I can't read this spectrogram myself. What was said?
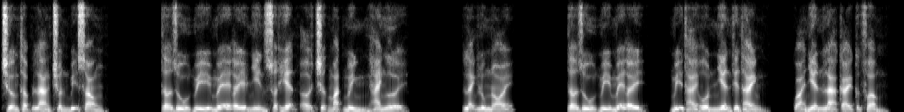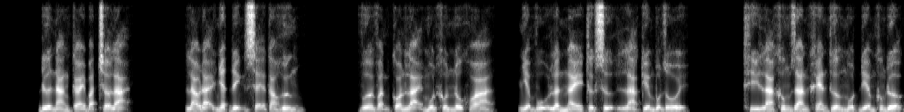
Trường Thập Lang chuẩn bị xong. Tờ dù mỹ mẹ ấy nhìn xuất hiện ở trước mặt mình hai người, lạnh lùng nói: "Tờ dù mỹ mẹ ấy, mỹ thái hồn nhiên thiên thành, quả nhiên là cái cực phẩm. Đưa nàng cái bắt trở lại, lão đại nhất định sẽ cao hứng." vừa vặn còn lại một khốn nô khóa nhiệm vụ lần này thực sự là kiếm bộ rồi. Thì là không gian khen thưởng một điểm không được.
